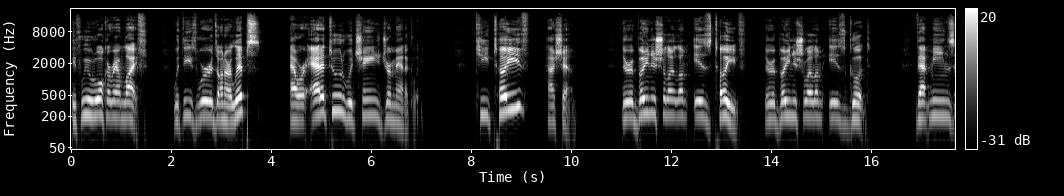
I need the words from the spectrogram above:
If we would walk around life with these words on our lips, our attitude would change dramatically. Ki Toiv Hashem. The Ribbono Shel Olam is Toiv. The Ribbono Shel Olam is good. That means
